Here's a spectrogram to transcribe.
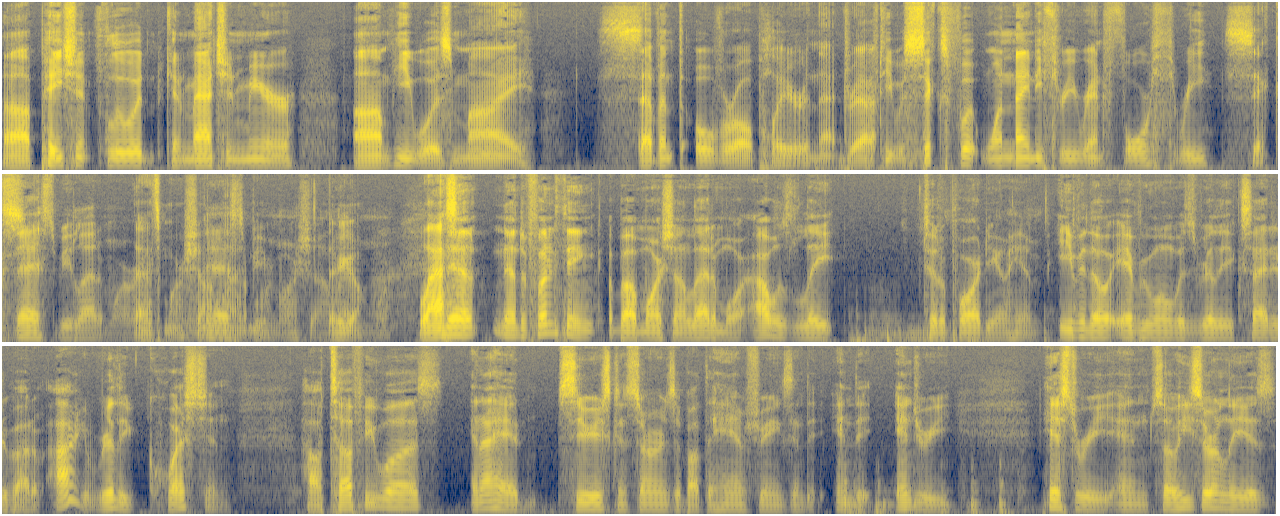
Uh, patient, fluid, can match and mirror. Um, he was my seventh overall player in that draft. He was six foot, 193, ran 4.36. That has to be Lattimore. Right? That's Marshon That has to be Marshon. There you go. Lattimore. Last Now, now the funny thing about Marshon Lattimore, I was late to the party on him, even though everyone was really excited about him. I really questioned how tough he was, and I had serious concerns about the hamstrings and the, and the injury history. And so he certainly has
